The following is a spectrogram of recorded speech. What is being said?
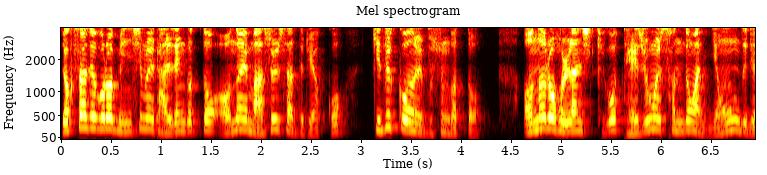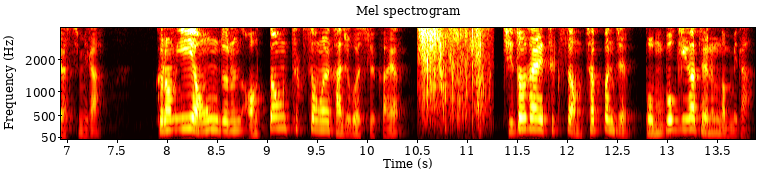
역사적으로 민심을 달랜 것도 언어의 마술사들이었고 기득권을 부순 것도 언어를 혼란시키고 대중을 선동한 영웅들이었습니다. 그럼 이 영웅들은 어떤 특성을 가지고 있을까요? 지도자의 특성 첫 번째 본보기가 되는 겁니다.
